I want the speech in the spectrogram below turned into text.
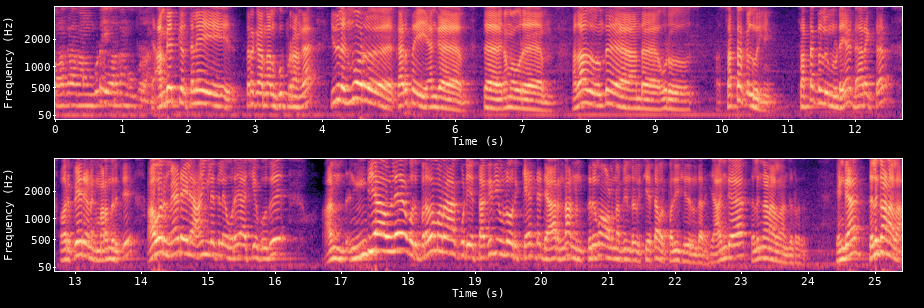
தொடக்கிறதாலும் கூட இவரை தான் கூப்பிடுறாங்க. அம்பேத்கர் சிலை திறக்க இருந்தாலும் கூப்பிடுறாங்க. இதில் இன்னொரு கருத்தை அங்கே நம்ம ஒரு அதாவது வந்து அந்த ஒரு சட்டக்கல்லூரி சட்டக்கல்லூரியினுடைய டைரக்டர் அவர் பேர் எனக்கு மறந்துருச்சு. அவர் மேடையில் ஆங்கிலத்தில் உரையாற்றிய போது அந்த இந்தியாவிலே ஒரு பிரதமர் ஆகக்கூடிய தகுதி உள்ள ஒரு கேண்டேட் யாருன்னா அண்ணன் திருமாவளவன் அப்படின்ற விஷயத்தை அவர் பதிவு செய்திருந்தார். எங்கே? தெலுங்கானாவில் நான் சொல்கிறது எங்கே? தெலுங்கானாலா?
